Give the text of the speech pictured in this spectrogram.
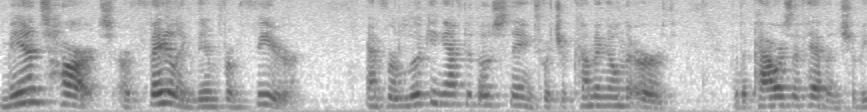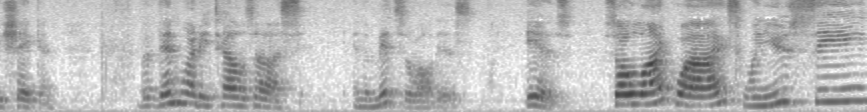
men's hearts are failing them from fear and for looking after those things which are coming on the earth, for the powers of heaven shall be shaken. But then what he tells us in the midst of all this is So likewise, when you see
